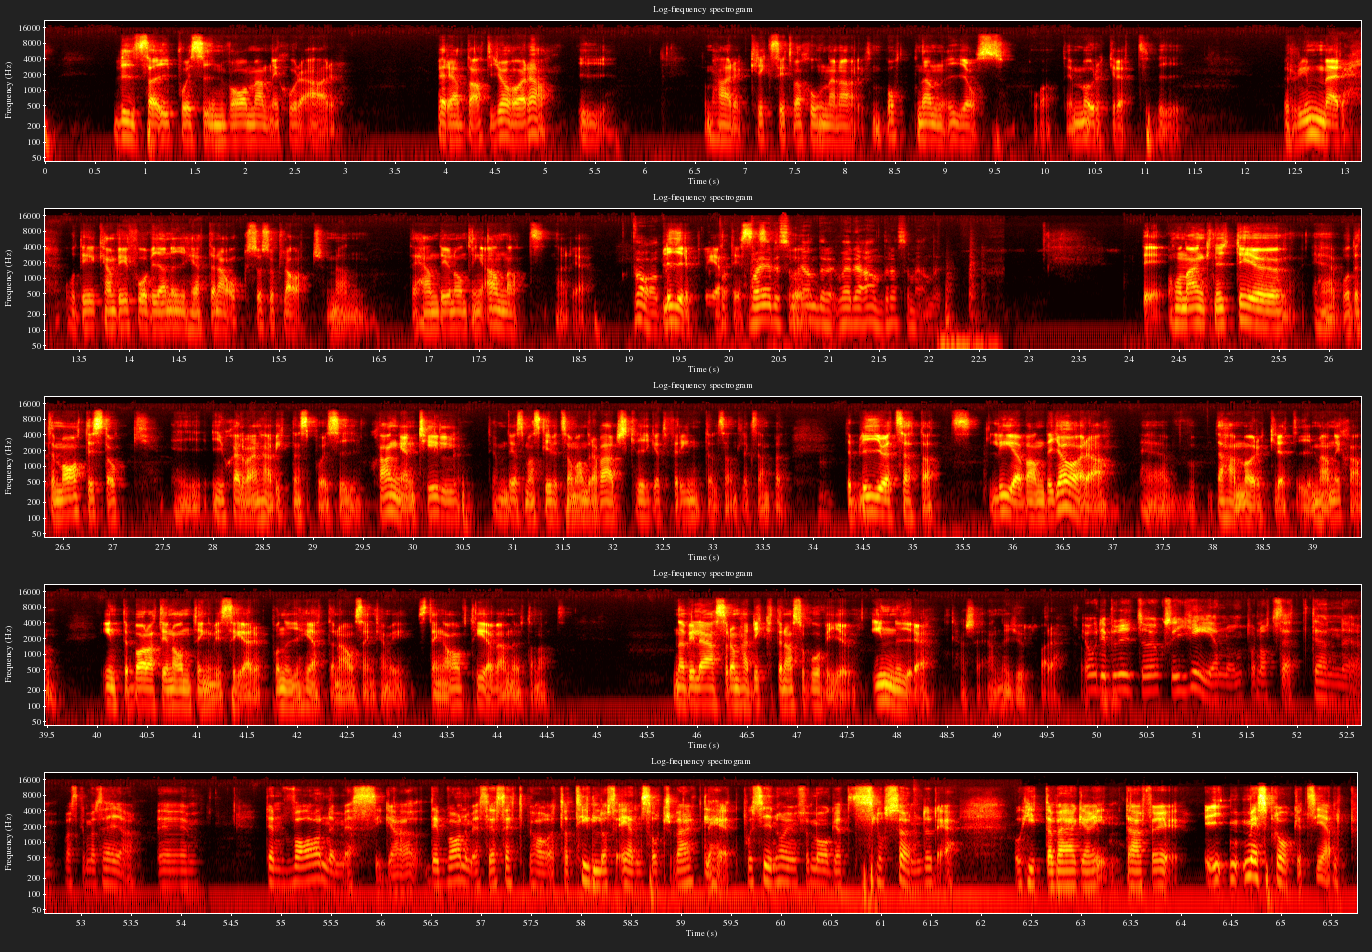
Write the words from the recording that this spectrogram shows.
visa i poesin vad människor är beredda att göra i de här krigssituationerna, liksom bottnen i oss och att det är mörkret vi rymmer. Och det kan vi få via nyheterna också såklart, men det händer ju någonting annat när det vad? blir poetiskt. Vad är det som händer? Vad är det andra som händer? hon anknyter ju eh, både tematiskt och i, i själva den här vittnespoesigenren till det som har skrivits om andra världskriget, förintelsen till exempel. Det blir ju ett sätt att levandegöra eh, det här mörkret i människan. Inte bara att det är någonting vi ser på nyheterna och sen kan vi stänga av tvn, utan att när vi läser de här dikterna så går vi ju in i det kanske ännu djupare. Ja, och det bryter också igenom på något sätt den, eh, vad ska man säga, eh, den vanemässiga, det vanemässiga sätt vi har att ta till oss en sorts verklighet. Poesin har ju en förmåga att slå sönder det och hitta vägar in. Därför, är, med språkets hjälp.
